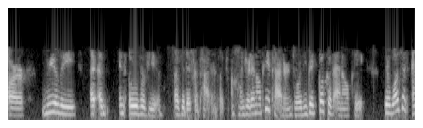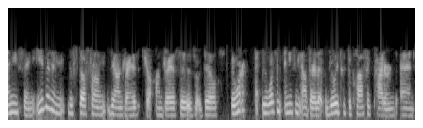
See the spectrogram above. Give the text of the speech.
are really a, a, an overview of the different patterns, like 100 NLP patterns or the big book of NLP. There wasn't anything, even in the stuff from the Andreas, Andreases or Dilts, there weren't, there wasn't anything out there that really took the classic patterns and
